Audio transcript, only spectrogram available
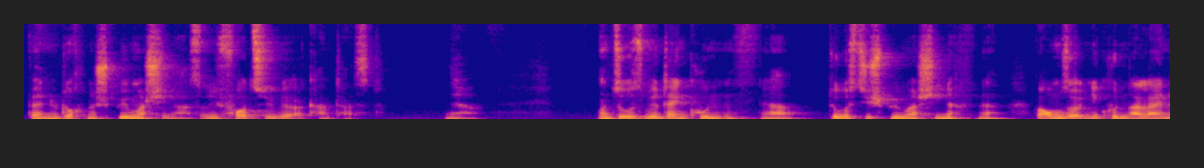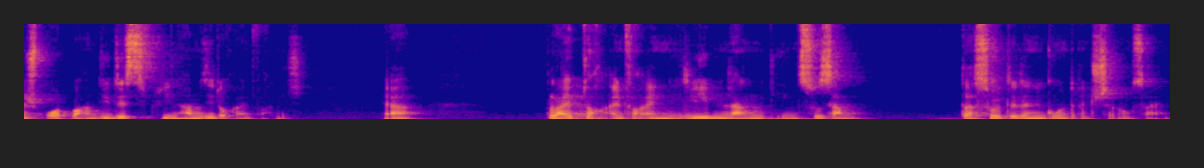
wenn du doch eine Spülmaschine hast und die Vorzüge erkannt hast? Ja. Und so ist es mit deinen Kunden. Ja. Du bist die Spülmaschine. Ja. Warum sollten die Kunden alleine Sport machen? Die Disziplin haben sie doch einfach nicht. Ja. Bleib doch einfach ein Leben lang mit ihnen zusammen. Das sollte deine Grundeinstellung sein.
